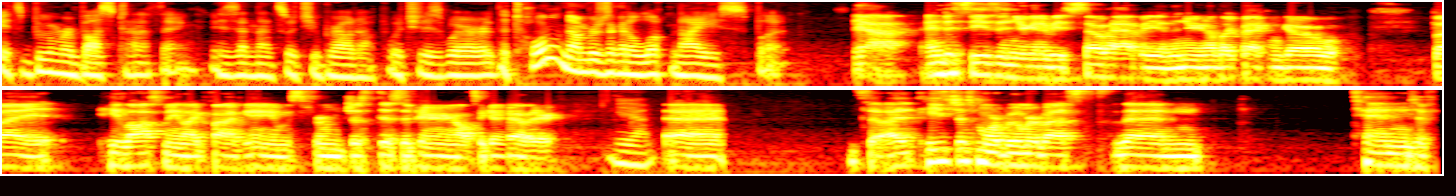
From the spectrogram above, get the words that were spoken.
it's boomer bust kind of thing. Is and that's what you brought up, which is where the total numbers are going to look nice, but Yeah. End of season, you're going to be so happy, and then you're going to look back and go, but he lost me like five games from just disappearing altogether. yeah, Uh, so I, he's just more boomer bust than 10 to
